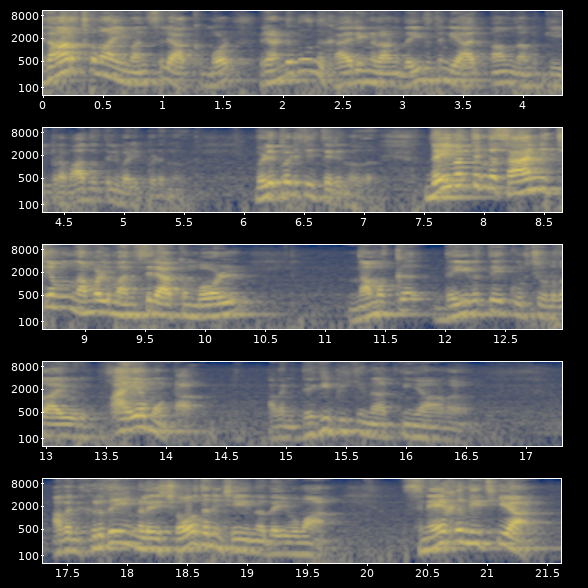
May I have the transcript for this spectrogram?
യഥാർത്ഥമായി മനസ്സിലാക്കുമ്പോൾ രണ്ട് മൂന്ന് കാര്യങ്ങളാണ് ദൈവത്തിന്റെ ആത്മാവ് നമുക്ക് ഈ പ്രഭാതത്തിൽ വെളിപ്പെടുന്നത് വെളിപ്പെടുത്തി തരുന്നത് ദൈവത്തിന്റെ സാന്നിധ്യം നമ്മൾ മനസ്സിലാക്കുമ്പോൾ നമുക്ക് ദൈവത്തെക്കുറിച്ചുള്ളതായ ഒരു ഭയമുണ്ടാകും. അവൻ ദഹിപ്പിക്കുന്ന അഗ്നിയാണ്. അവൻ ഹൃദയങ്ങളെ ശോധന ചെയ്യുന്ന ദൈവമാണ്. സ്നേഹനിധിയാണ്.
